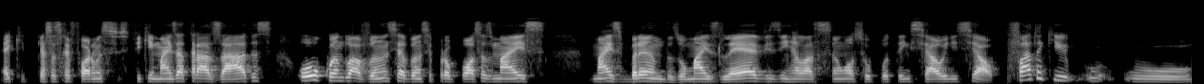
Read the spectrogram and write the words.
é que, que essas reformas fiquem mais atrasadas, ou quando avance, avance propostas mais mais brandas ou mais leves em relação ao seu potencial inicial. O fato é que o, o,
